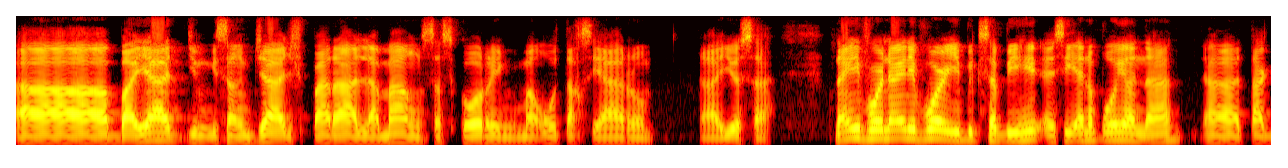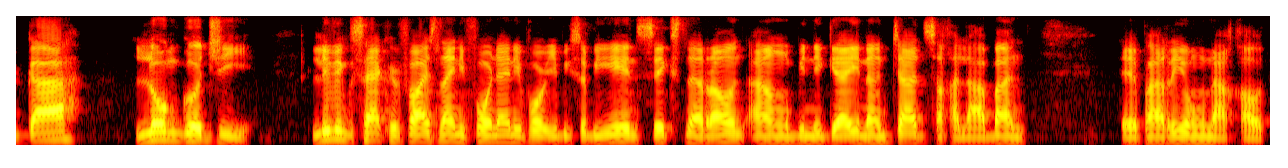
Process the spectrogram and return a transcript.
Uh, bayad yung isang judge para lamang sa scoring mautak si Arom. Ayos uh, ha. 94-94, ibig sabihin, eh, si ano po yun ha, uh, taga Longo G. Living Sacrifice 94-94, ibig sabihin 6 na round ang binigay ng judge sa kalaban. Eh pare yung knockout.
